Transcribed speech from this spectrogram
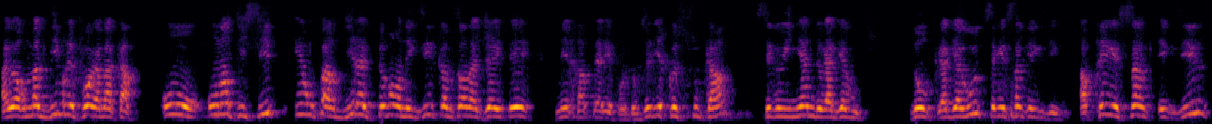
alors Magdim Refoua Maka, on, on anticipe et on part directement en exil, comme ça on a déjà été Mechaper et Donc c'est-à-dire que Souka, c'est le Inyan de la Galoute. Donc la Galoute, c'est les cinq exils. Après les cinq exils,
